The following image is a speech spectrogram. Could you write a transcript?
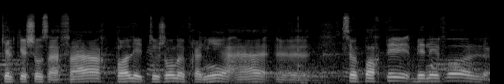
quelque chose à faire, Paul est toujours le premier à se porter bénévole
